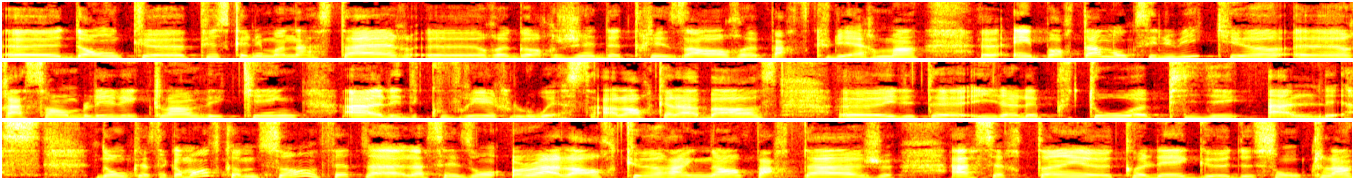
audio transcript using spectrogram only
Euh, donc, puisque les monastères regorgeaient de trésors particulièrement importants, donc c'est lui qui a rassemblé les clans vikings à aller découvrir l'Ouest, alors qu'à la base, il était, il allait plutôt piller à l'Est. Donc, ça commence comme ça, en fait, la, la saison 1, alors que Ragnar partage à certains collègues de son clan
